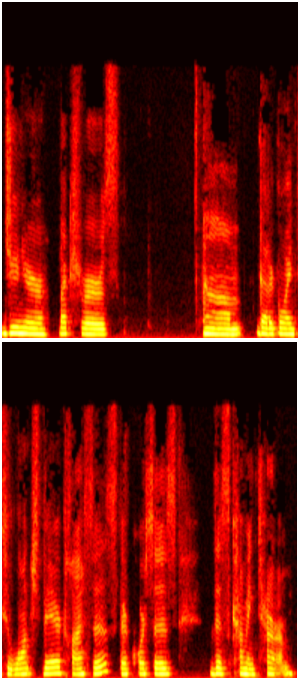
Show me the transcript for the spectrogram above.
junior lecturers um, that are going to launch their classes, their courses this coming term.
